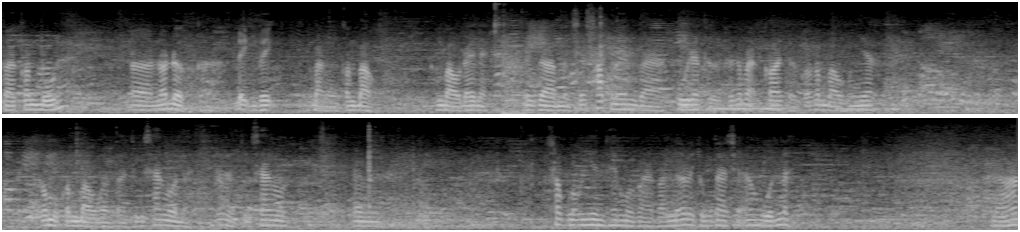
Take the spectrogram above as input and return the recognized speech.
Và con 4 uh, ờ, nó được ờ, định vị bằng con bầu. Con bầu đây này bây giờ mình sẽ sóc lên và khui ra thử cho các bạn coi thử có con bầu không nha. Có một con bầu hoàn toàn chính xác luôn này rất là chính xác luôn. Em sóc ngẫu nhiên thêm một vài ván nữa là chúng ta sẽ muốn này. Đó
